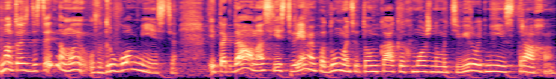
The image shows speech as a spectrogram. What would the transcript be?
Ну, то есть, действительно, мы в другом месте. И тогда у нас есть время подумать о том, как их можно мотивировать не из страха.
